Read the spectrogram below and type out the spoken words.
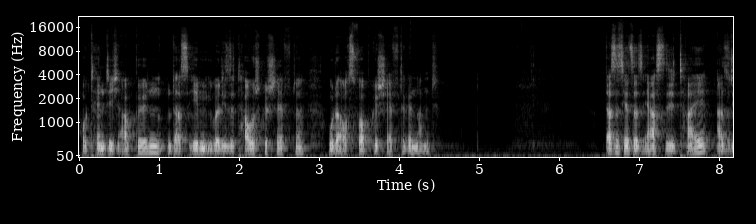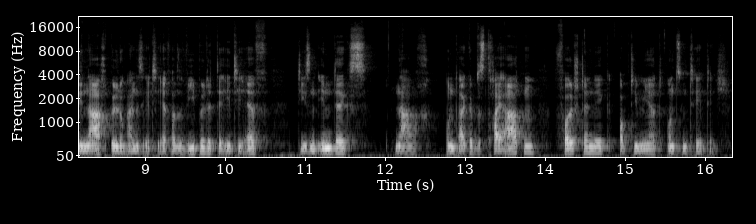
authentisch abbilden und das eben über diese Tauschgeschäfte oder auch Swap-Geschäfte genannt. Das ist jetzt das erste Detail, also die Nachbildung eines ETF. Also wie bildet der ETF diesen Index nach? Und da gibt es drei Arten, vollständig, optimiert und synthetisch.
